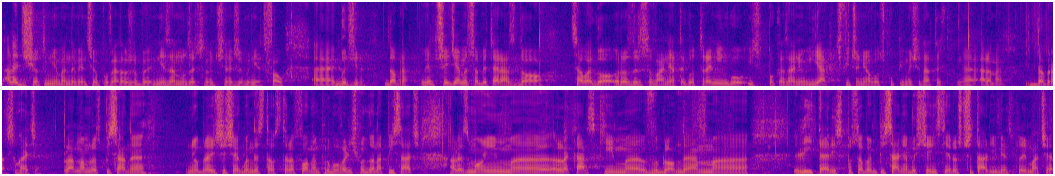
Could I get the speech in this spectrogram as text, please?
ale dzisiaj o tym nie będę więcej opowiadał, żeby nie zanudzać ten odcinek, żeby nie trwał e, godziny. Dobra, więc przejdziemy sobie teraz do całego rozrysowania tego treningu i pokazaniu, jak ćwiczeniowo skupimy się na tych e, elementach. Dobra, słuchajcie, plan mam rozpisany. Nie obrazicie się, jak będę stał z telefonem. Próbowaliśmy go napisać, ale z moim e, lekarskim e, wyglądem liter i sposobem pisania byście nic nie rozczytali, więc tutaj macie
